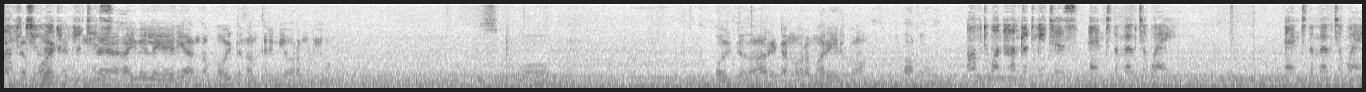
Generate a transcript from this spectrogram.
After அங்கே போயிட்டு 200 இந்த. ஹைவேல ஏறி அங்கே போயிட்டு தான் திரும்பி வர முடியும் ஸோ போயிட்டு தான் ரிட்டர்ன் வர மாதிரி இருக்கும் பார்க்கலாம் After 100 meters, end the motorway. End the motorway.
